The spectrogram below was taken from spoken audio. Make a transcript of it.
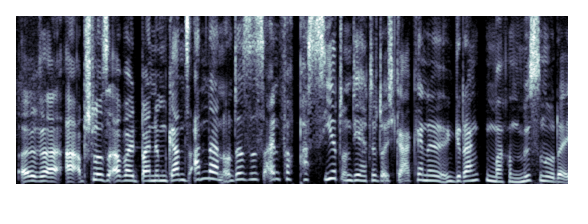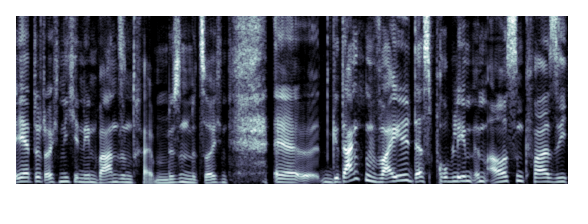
eure Abschlussarbeit bei einem ganz anderen und das ist einfach passiert und ihr hättet euch gar keine Gedanken machen müssen oder ihr hättet euch nicht in den Wahnsinn treiben müssen mit solchen äh, Gedanken, weil das Problem im Außen quasi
